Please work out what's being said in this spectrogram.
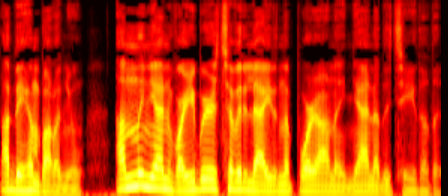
അദ്ദേഹം പറഞ്ഞു അന്ന് ഞാൻ വഴിപിഴച്ചവരിലായിരുന്നപ്പോഴാണ് ഞാനത് ചെയ്തത്.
